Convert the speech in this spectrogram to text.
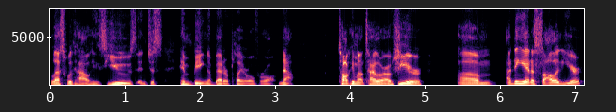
less with how he's used and just him being a better player overall. Now, talking about Tyler Allgeier Um, I think he had a solid year.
